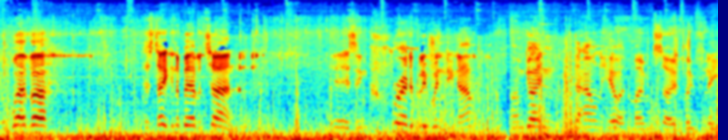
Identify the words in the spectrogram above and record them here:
The weather has taken a bit of a turn. It is incredibly windy now. I'm going downhill at the moment, so hopefully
